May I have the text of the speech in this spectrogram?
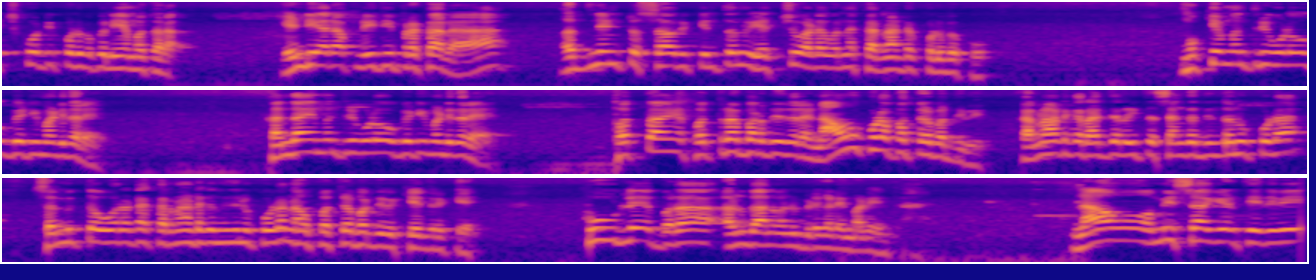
ಹೆಚ್ಚು ಕೋಟಿ ಕೊಡಬೇಕು ನಿಯಮ ಥರ. ಎನ್ ಡಿ ಆರ್ ಎಫ್ ನೀತಿ ಪ್ರಕಾರ ಹದಿನೆಂಟು ಸಾವಿರಕ್ಕಿಂತಲೂ ಹೆಚ್ಚು ಹಣವನ್ನು ಕರ್ನಾಟಕ ಕೊಡಬೇಕು. ಮುಖ್ಯಮಂತ್ರಿಗಳು ಹೋಗಿ ಭೇಟಿ ಮಾಡಿದ್ದಾರೆ. ಕಂದಾಯ ಮಂತ್ರಿಗಳು ಹೋಗಿ ಭೇಟಿ ಮಾಡಿದ್ದಾರೆ. ಪತ್ತಾಯ ಪತ್ರ ಬರೆದಿದ್ದಾರೆ. ನಾವು ಕೂಡ ಪತ್ರ ಬರೆದಿವಿ. ಕರ್ನಾಟಕ ರಾಜ್ಯ ರೈತ ಸಂಘದಿಂದಲೂ ಕೂಡ, ಸಂಯುಕ್ತ ಹೋರಾಟ ಕರ್ನಾಟಕದಿಂದಲೂ ಕೂಡ ನಾವು ಪತ್ರ ಬರೆದಿವಿ ಕೇಂದ್ರಕ್ಕೆ. ಕೂಡಲೇ ಬರ ಅನುದಾನವನ್ನು ಬಿಡುಗಡೆ ಮಾಡಿ ಅಂತ. ನಾವು ಅಮಿತ್ ಶಾಗೆ ಹೇಳ್ತಿದ್ದೀವಿ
